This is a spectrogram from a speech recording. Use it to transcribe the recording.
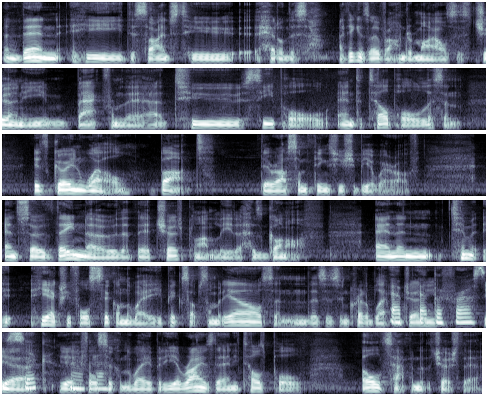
And then he decides to head on this, I think it's over 100 miles, this journey back from there to see Paul and to tell Paul, listen, it's going well, but there are some things you should be aware of. And so they know that their church plant leader has gone off. And then Tim, he- actually falls sick on the way. He picks up somebody else, and there's this incredible epic Ep- journey. Epaphras yeah, is sick? Yeah, he falls sick on the way, but he arrives there and he tells Paul all that's happened at the church there.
